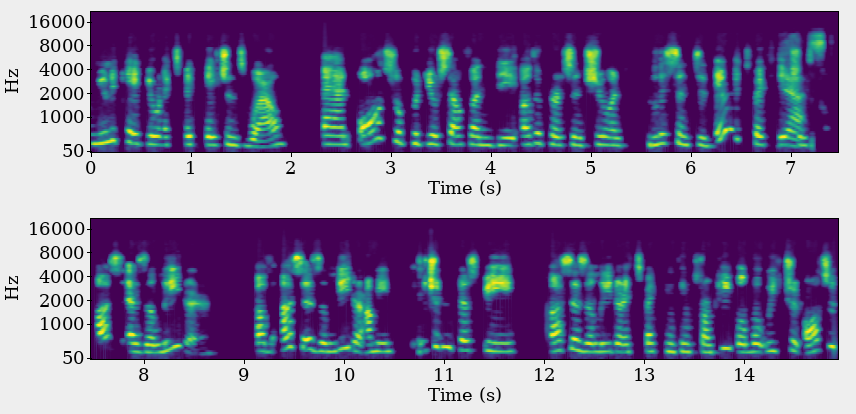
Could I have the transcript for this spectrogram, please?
communicate your expectations well and also put yourself in the other person's shoe and listen to their expectations Yes. of us as a leader of us as a leader i mean it shouldn't just be us as a leader expecting things from people but we should also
